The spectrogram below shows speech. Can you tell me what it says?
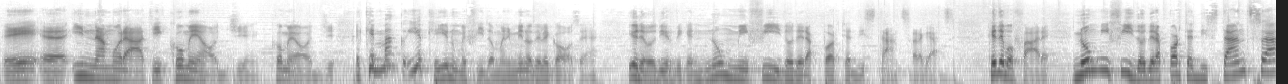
e eh, innamorati come oggi. Come oggi. E che manco. Io che io non mi fido ma nemmeno delle cose. Eh. Io devo dirvi che non mi fido dei rapporti a distanza, ragazzi. Che devo fare? Non mi fido dei rapporti a distanza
